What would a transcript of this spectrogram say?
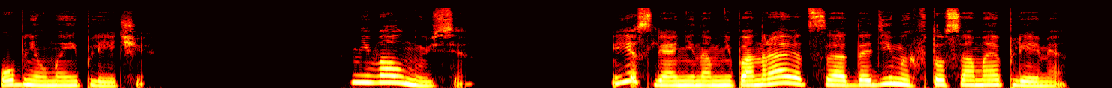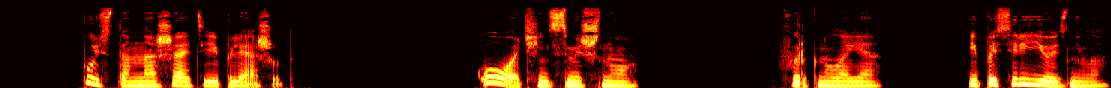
обнял мои плечи. «Не волнуйся. Если они нам не понравятся, отдадим их в то самое племя. Пусть там на шате и пляшут». «Очень смешно», — фыркнула я. И посерьезнела.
